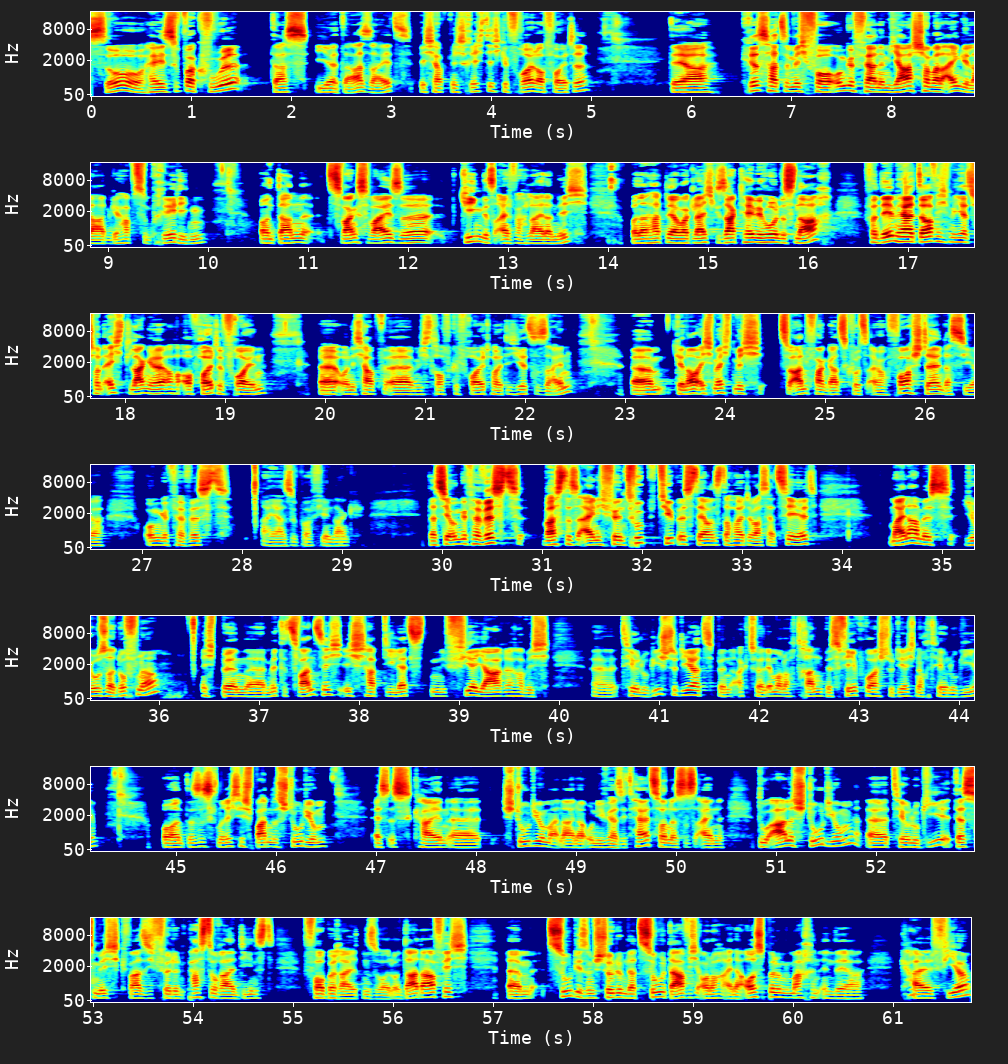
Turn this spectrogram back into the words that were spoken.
So, hey, super cool, dass ihr da seid. Ich habe mich richtig gefreut auf heute. Der Chris hatte mich vor ungefähr einem Jahr schon mal eingeladen gehabt zum Predigen und dann zwangsweise ging das einfach leider nicht. Und dann hat mir aber gleich gesagt, hey, wir holen das nach. Von dem her darf ich mich jetzt schon echt lange auf heute freuen. Äh, und ich habe äh, mich darauf gefreut, heute hier zu sein. Ähm, genau, ich möchte mich zu Anfang ganz kurz einfach vorstellen, dass ihr ungefähr wisst. Ah ja, super, vielen Dank. Dass ihr ungefähr wisst, was das eigentlich für ein Typ ist, der uns da heute was erzählt. Mein Name ist Josa Duffner. Ich bin äh, Mitte 20. Ich habe die letzten vier Jahre habe ich äh, Theologie studiert, bin aktuell immer noch dran. Bis Februar studiere ich noch Theologie. Und das ist ein richtig spannendes Studium. Es ist kein äh, Studium an einer Universität, sondern es ist ein duales Studium äh, Theologie, das mich quasi für den pastoralen Dienst vorbereiten soll. Und da darf ich ähm, zu diesem Studium dazu, darf ich auch noch eine Ausbildung machen in der KL4.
